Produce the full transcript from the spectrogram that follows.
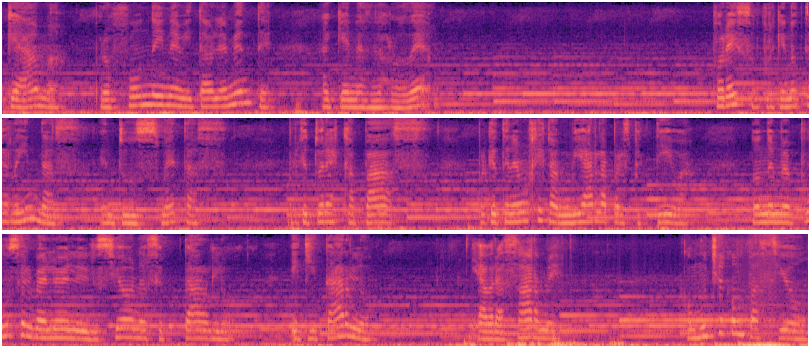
que ama profunda e inevitablemente a quienes nos rodean. Por eso, porque no te rindas en tus metas, porque tú eres capaz, porque tenemos que cambiar la perspectiva, donde me puse el velo de la ilusión, aceptarlo y quitarlo y abrazarme con mucha compasión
